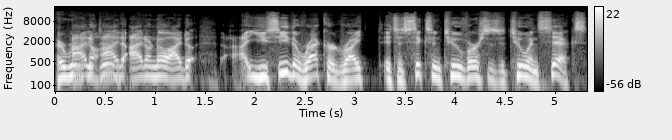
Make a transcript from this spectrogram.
I really I don't, do. I, I, don't know. I don't. You see the record, right? It's a six and two versus a two and six.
